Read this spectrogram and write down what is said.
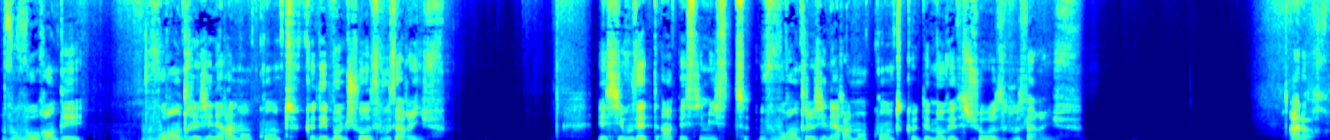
vous vous, rendrez généralement compte que des bonnes choses vous arrivent. Et si vous êtes un pessimiste, vous vous rendrez généralement compte que de mauvaises choses vous arrivent. Alors,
